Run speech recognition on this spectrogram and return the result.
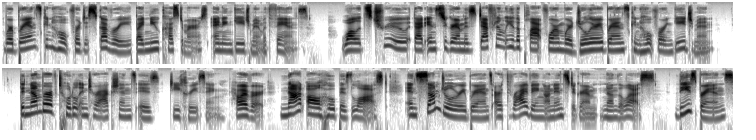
where brands can hope for discovery by new customers and engagement with fans. While it's true that Instagram is definitely the platform where jewelry brands can hope for engagement, the number of total interactions is decreasing. However, not all hope is lost, and some jewelry brands are thriving on Instagram nonetheless. These brands,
